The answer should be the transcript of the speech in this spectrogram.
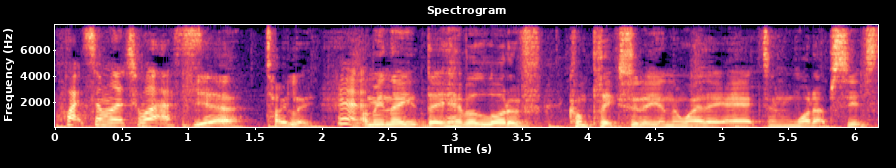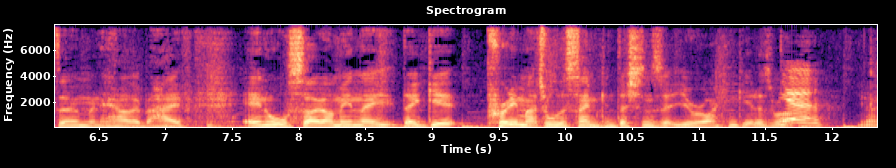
quite similar to us. Yeah, totally. Yeah. I mean, they, they have a lot of complexity in the way they act and what upsets them and how they behave. And also, I mean, they, they get pretty much all the same conditions that you or I can get as well. Yeah. You know?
